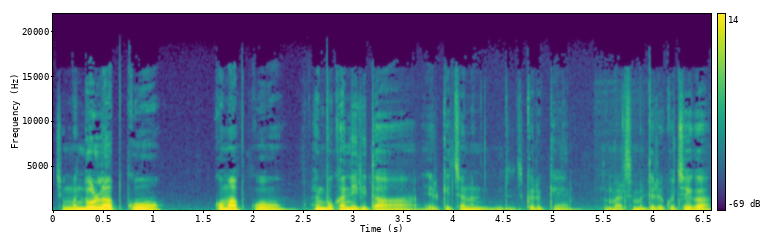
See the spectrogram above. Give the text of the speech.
정말 놀랍고 고맙고 행복한 일이다. 이렇게 저는 그렇게 말씀을 드렸고 제가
